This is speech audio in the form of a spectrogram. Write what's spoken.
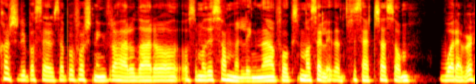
kanskje de baserer seg på forskning fra her og der, og, og så må de sammenligne folk som har selvidentifisert seg som whatever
